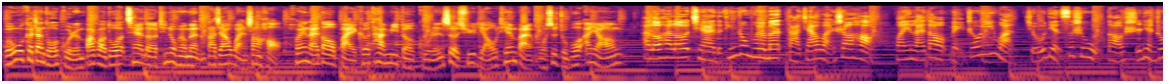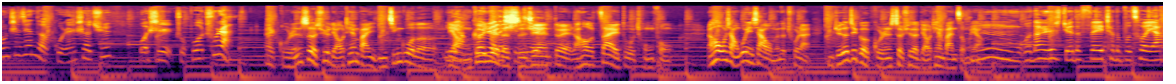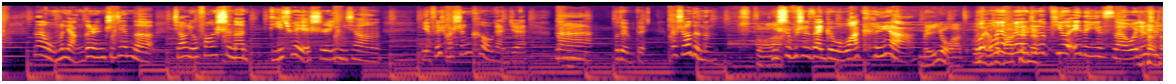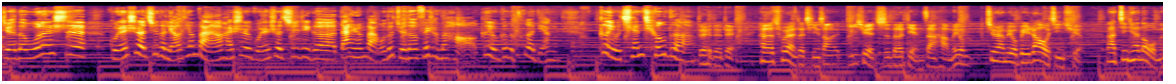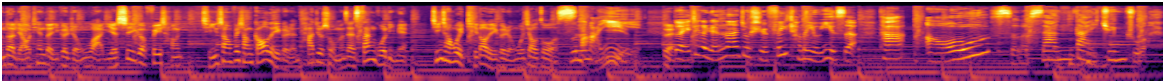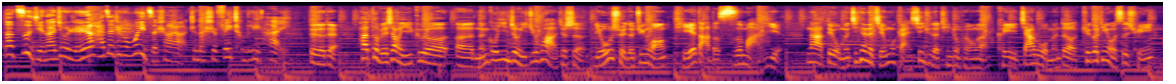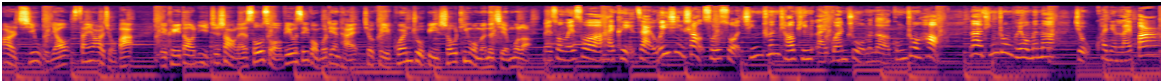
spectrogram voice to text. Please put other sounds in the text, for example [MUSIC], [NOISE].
文物客栈多，古人八卦多。亲爱的听众朋友们，大家晚上好，欢迎来到百科探秘的古人社区聊天版，我是主播安阳。Hello Hello，亲爱的听众朋友们，大家晚上好，欢迎来到每周一晚九点四十五到十点钟之间的古人社区，我是主播初染。哎，古人社区聊天版已经经过了两个月的时间，对，然后再度重逢。然后我想问一下我们的初染，你觉得这个古人社区的聊天版怎么样？嗯，我当然是觉得非常的不错呀。那我们两个人之间的交流方式呢，的确也是印象也非常深刻，我感觉。那不对不对，那稍等呢，怎么了？你是不是在给我挖坑呀？没有啊，我我也没有这个 PUA 的意思啊，我就是觉得 [LAUGHS] 无论是古人社区的聊天版啊，还是古人社区这个单人版，我都觉得非常的好，各有各的特点，各有千秋的。对对对，看来初染这情商的确值得点赞哈，没有居然没有被绕进去。那今天呢，我们的聊天的一个人物啊，也是一个非常情商非常高的一个人，他就是我们在三国里面经常会提到的一个人物，叫做司马懿。对对，这个人呢，就是非常的有意思，他熬死了三代君主，那自己呢，就仍然还在这个位子上呀，真的是非常的厉害。对对对，他特别像一个呃，能够印证一句话，就是流水的君王，铁打的司马懿。那对我们今天的节目感兴趣的听众朋友们，可以加入我们的 QQ 听友四群二七五幺三幺二九八，也可以到荔枝上来搜索 VOC 广播电台，就可以关注并收听我们的节目了。没错没错，还可以在微信上搜索“青春调频”来关注我们的公众号。那听众朋友们呢，就快点来吧。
